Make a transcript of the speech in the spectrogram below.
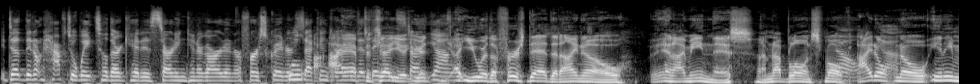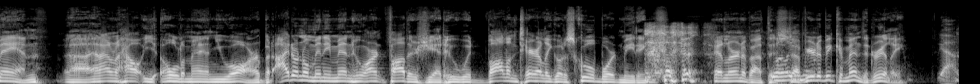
it does, they don't have to wait till their kid is starting kindergarten or first grade or well, second grade I have to tell you you are the first dad that I know and I mean this I'm not blowing smoke no, I don't yeah. know any man uh, and I don't know how old a man you are, but I don't know many men who aren't fathers yet who would voluntarily go to school board meetings and learn about this well, stuff. You are to be commended, really. Yeah,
